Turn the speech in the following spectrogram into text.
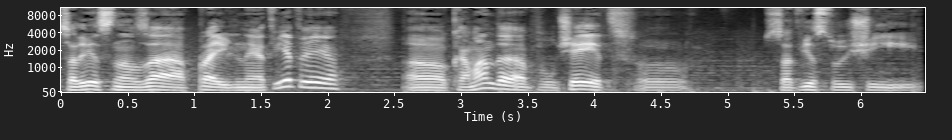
Соответственно, за правильные ответы э, команда получает соответствующий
